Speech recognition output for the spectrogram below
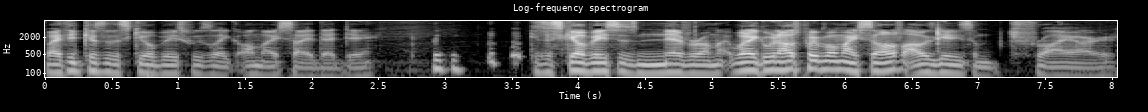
But I think because of the skill base was like on my side that day. Because the skill base is never on my like when I was playing by myself, I was getting some tryhard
